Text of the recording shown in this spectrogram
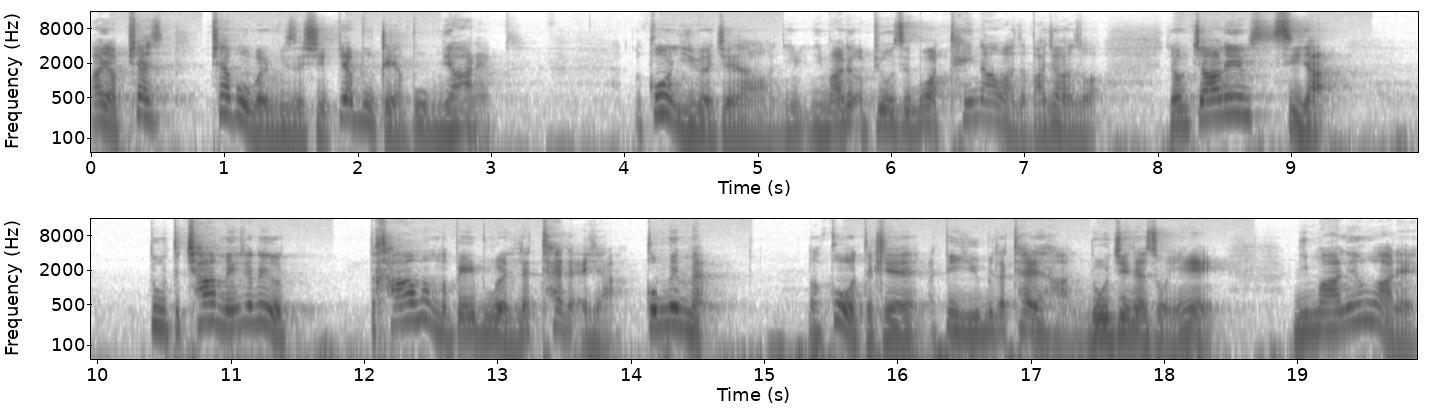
အဲ့တော့ဖြက်ဖြတ်ဖို့ပဲ reason ရှိပြတ်ဖို့ကြံပိုများတယ်အခုညီရွယ်ကြတာတော့ညီမလေးအပြိုစင်ဘောကထိန်းထားပါဆိုဘာကြောင့်လဲဆိုတော့ယောက်ျားလေးစီကသူတခြားမိန်းကလေးကိုတခါမှမပေးဘူးလေလက်ထက်တဲ့အရာ commitment နော်ကိုယ်တကယ်အတီးယူပြီးလက်ထက်တဲ့ဟာလိုချင်တယ်ဆိုရင်ညီမလေးကလည်း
